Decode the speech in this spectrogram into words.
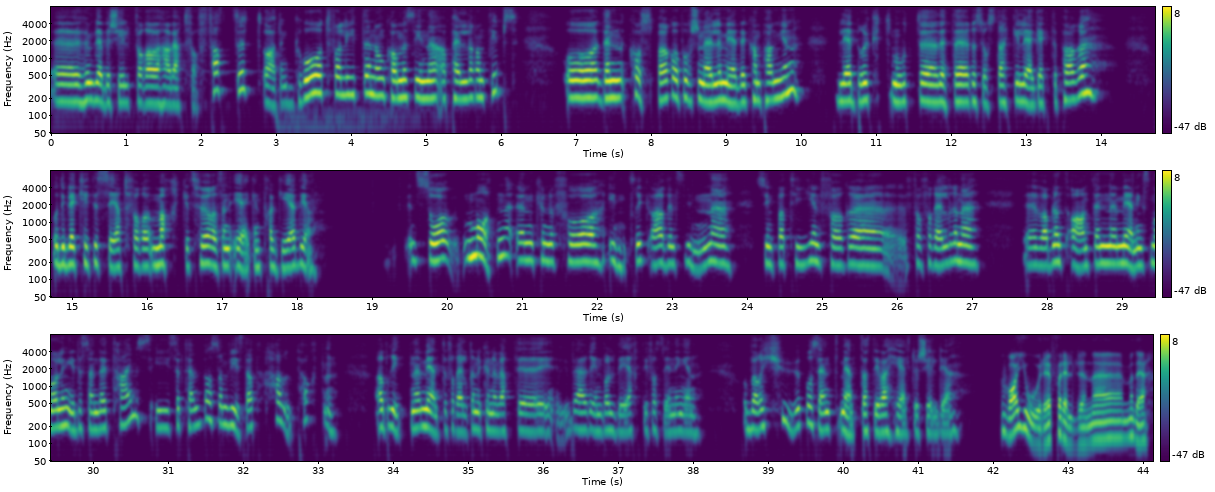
Uh, hun ble beskyldt for å ha vært forfattet, og at hun gråt for lite når hun kom med sine appeller om tips. Og den kostbare og profesjonelle mediekampanjen ble brukt mot uh, dette ressurssterke legeekteparet. Og de ble kritisert for å markedsføre sin egen tragedie. Så måten en kunne få inntrykk av den svinnende sympatien for, uh, for foreldrene uh, var bl.a. en meningsmåling i The Sunday Times i september som viste at halvparten av britene mente foreldrene kunne vært, eh, være involvert i forsvinningen. Og bare 20% mente at de var helt uskyldige. Hva gjorde foreldrene med det?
